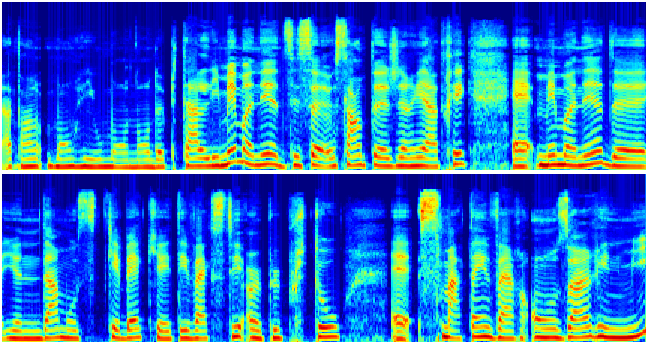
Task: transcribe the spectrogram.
attends, bon, il où mon nom d'hôpital? Les Mémonides, c'est ce centre gériatrique Mémonides. Il y a une dame aussi de Québec qui a été vaccinée un peu plus tôt ce matin vers 11h30.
